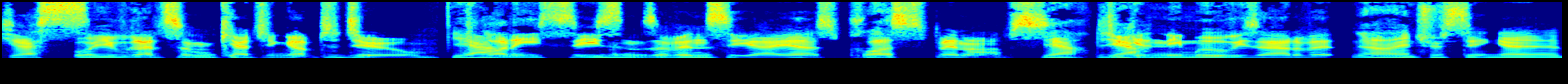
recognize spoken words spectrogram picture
Yes. Well, you've got some catching up to do. Yeah. 20 seasons of NCIS plus spin-offs. Yeah, Did you yeah. get any movies out of it? Oh, interesting. Uh,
